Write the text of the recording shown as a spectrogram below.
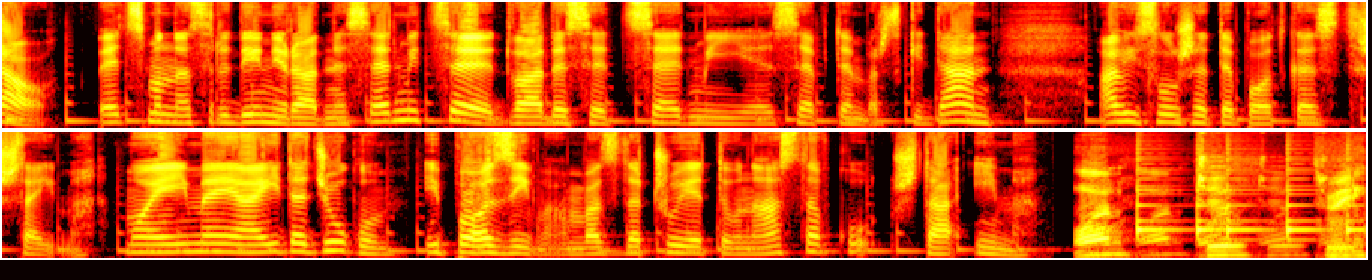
Ćao, već smo na sredini radne sedmice, 27. je septembarski dan, a vi slušate podcast Šta ima. Moje ime je Aida Đugum i pozivam vas da čujete u nastavku Šta ima. One, two, three,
